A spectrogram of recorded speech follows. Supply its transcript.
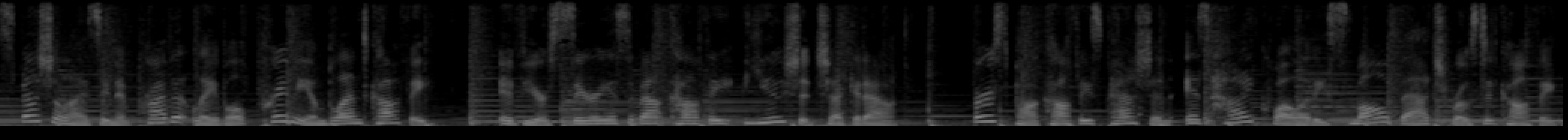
specializing in private label premium blend coffee. If you're serious about coffee, you should check it out. First Paw Coffee's passion is high quality small batch roasted coffee.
